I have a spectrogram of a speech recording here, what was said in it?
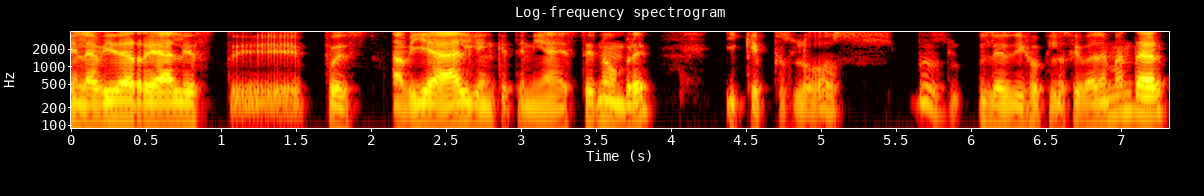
Que en la vida real, este, pues había alguien que tenía este nombre y que pues los, pues, les dijo que los iba a demandar,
